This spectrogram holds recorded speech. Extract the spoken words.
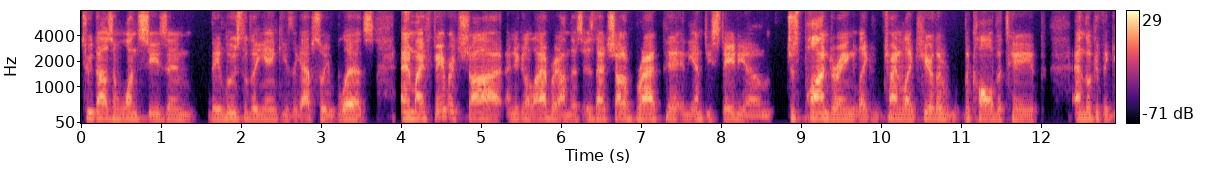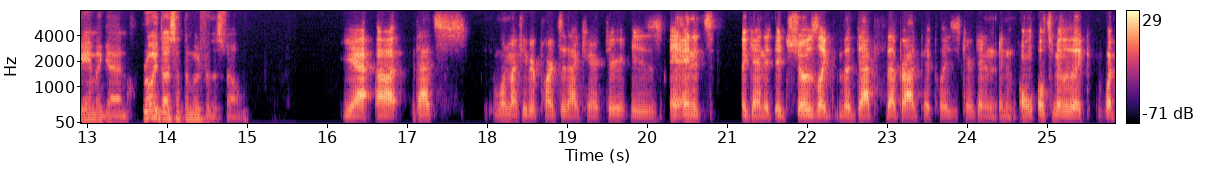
2001 season. They lose to the Yankees, like absolutely blitz. And my favorite shot, and you can elaborate on this, is that shot of Brad Pitt in the empty stadium, just pondering, like trying to like hear the the call of the tape and look at the game again. Really does set the mood for this film. Yeah, uh, that's one of my favorite parts of that character is, and it's again, it, it shows like the depth that Brad Pitt plays his character, and, and ultimately like what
